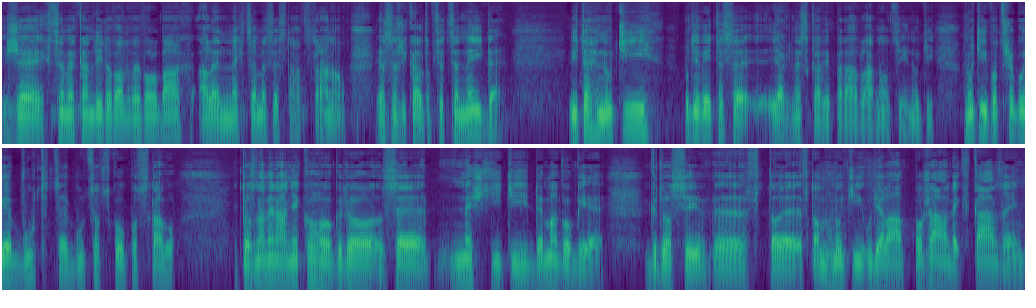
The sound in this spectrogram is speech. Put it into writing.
že chceme kandidovat ve volbách, ale nechceme se stát stranou. Já jsem říkal, to přece nejde. Víte, hnutí, podívejte se, jak dneska vypadá vládnoucí hnutí. Hnutí potřebuje vůdce, vůdcovskou postavu. To znamená někoho, kdo se neštítí demagogie, kdo si eh, v, to, v tom hnutí udělá pořádek, kázeň.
